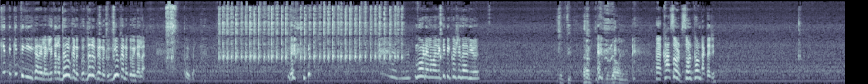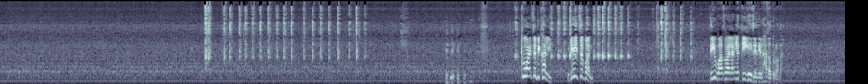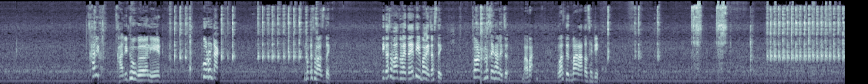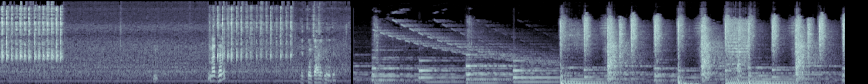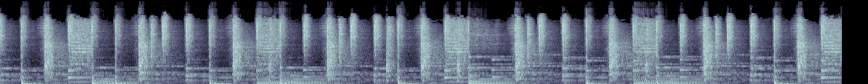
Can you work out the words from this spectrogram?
किती किती करायला लागली? त्याला धरू का नको? धरू का नको? घेऊ का नको मी त्याला. मोड्याला माझी किती खुशी झाली. हा, खा सोड सोड खाऊन टाक त्याची. ठेवायचं मी खाली. घ्यायचं पण. ती वाजवायला लागली ती घ्यायची तिला हातात तुला खाली ठेव ग नीट. करून टाक. बघ कसं वाजतंय. ती कसं वाजवायचं आहे ती बघायचं असते. तोंड नसते घालायचं. बाबा वाजते बारा तासाची. मग झालं हे तो चांगलं होते.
